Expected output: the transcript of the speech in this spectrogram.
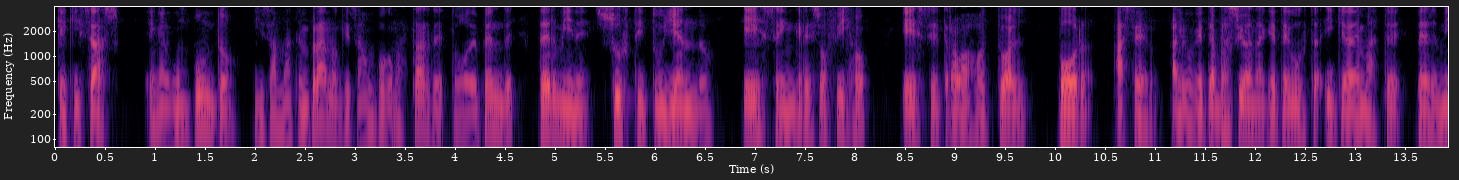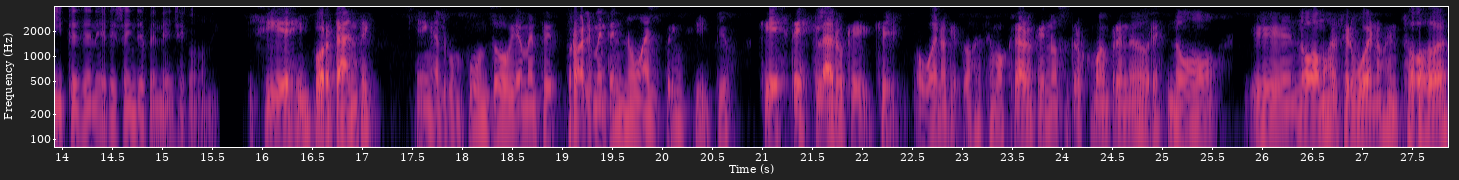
que quizás en algún punto, quizás más temprano, quizás un poco más tarde, todo depende, termine sustituyendo ese ingreso fijo, ese trabajo actual, por hacer algo que te apasiona, que te gusta y que además te permite tener esa independencia económica. Sí es importante en algún punto, obviamente, probablemente no al principio, que estés claro que, que, o bueno, que todos estemos claros que nosotros como emprendedores no, eh, no vamos a ser buenos en, todo,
